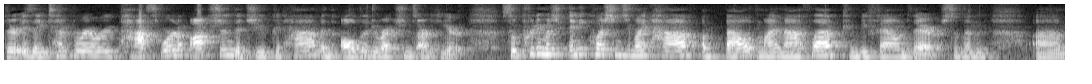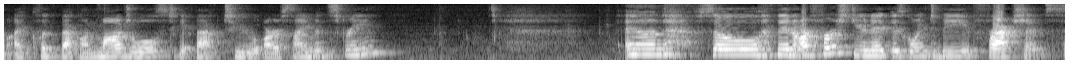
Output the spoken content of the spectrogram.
there is a temporary password option that you could have and all the directions are here so pretty much any questions you might have about my math lab can be found there so then um, I click back on modules to get back to our assignment screen and so then our first unit is going to be fractions.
